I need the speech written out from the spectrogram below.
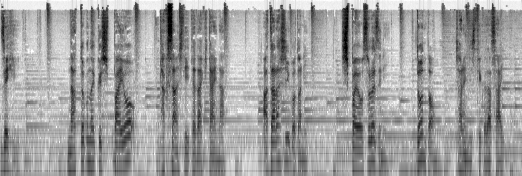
ぜひ納得のいく失敗をたくさんしていただきたいな。新しいことに失敗を恐れずにどんどんチャレンジしてください。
